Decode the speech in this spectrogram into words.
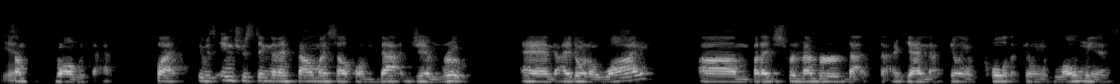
yeah. something's wrong with that. But it was interesting that I found myself on that gym route. and I don't know why. Um, but I just remember that, that again, that feeling of cold, that feeling of loneliness,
